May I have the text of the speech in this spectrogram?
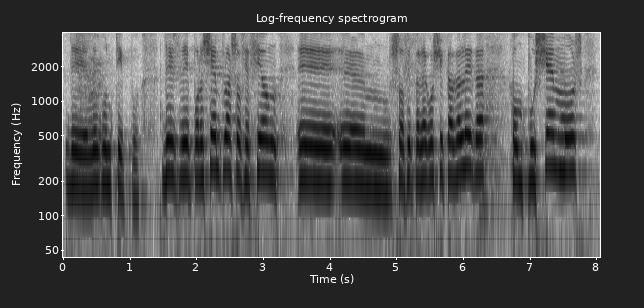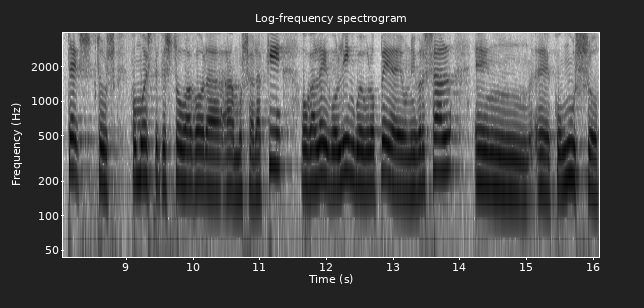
de ningún tipo. Desde, por exemplo, a Asociación eh, eh, Sociopedagóxica Galega compuxemos textos como este que estou agora a mostrar aquí, o galego, lingua europea e universal, en, eh, con uso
